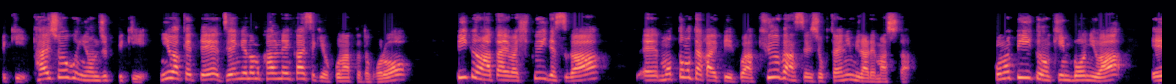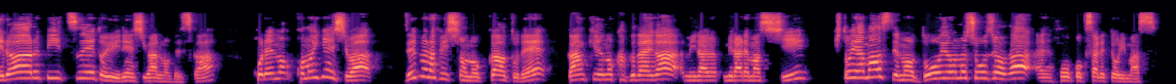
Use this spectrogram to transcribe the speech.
匹、対象群40匹に分けて全ゲノム関連解析を行ったところ、ピークの値は低いですが、えー、最も高いピークは9番染色体に見られました。このピークの近傍には LRP2A という遺伝子があるのですが、これの、この遺伝子はゼブラフィッシュのノックアウトで眼球の拡大が見ら見られますし、人やマウスでも同様の症状が報告されております。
